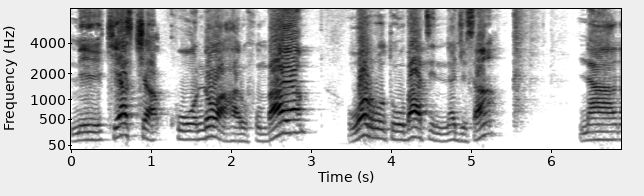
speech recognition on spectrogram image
Ni kiasi cha kuondoa harufu mbaya warutubati najisa na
